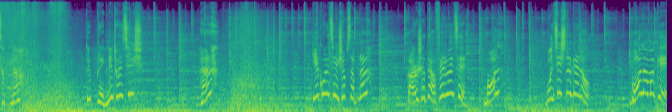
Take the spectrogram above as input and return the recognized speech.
সপনা তুই প্রেগনেন্ট হয়েছিস? হ্যাঁ? কে করেছে এসব সপনা কারোর সাথে অ্যাফেয়ার রয়েছে বল। বলছিস না কেন? বল আমাকে।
